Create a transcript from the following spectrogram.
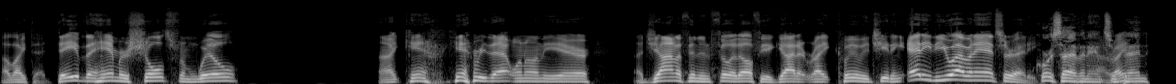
I like that. Dave the Hammer Schultz from Will. I can't can't read that one on the air. Uh, Jonathan in Philadelphia got it right. Clearly cheating. Eddie, do you have an answer, Eddie? Of course, I have an answer, right. Ben.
